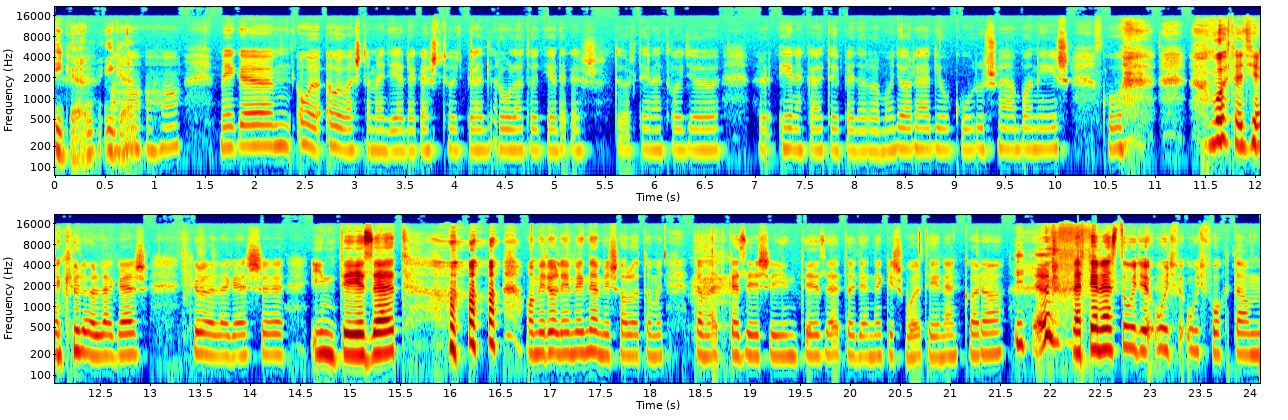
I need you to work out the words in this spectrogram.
Igen, igen. Aha, aha. Még ö, ol, olvastam egy érdekest, hogy például rólad, hogy érdekes történet, hogy ö, énekeltél például a Magyar Rádió kórusában is, akkor volt egy ilyen különleges, különleges ö, intézet, amiről én még nem is hallottam, hogy temetkezési intézet, hogy ennek is volt énekkara. Igen. Mert én ezt úgy, úgy, úgy fogtam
